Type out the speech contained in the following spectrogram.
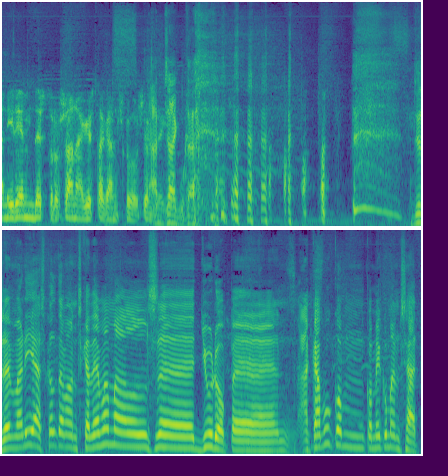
anirem destrossant aquesta cançó. Sempre que Exacte. Josep Maria, escolta'm, ens quedem amb els eh, Europe. Eh, acabo com, com he començat.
